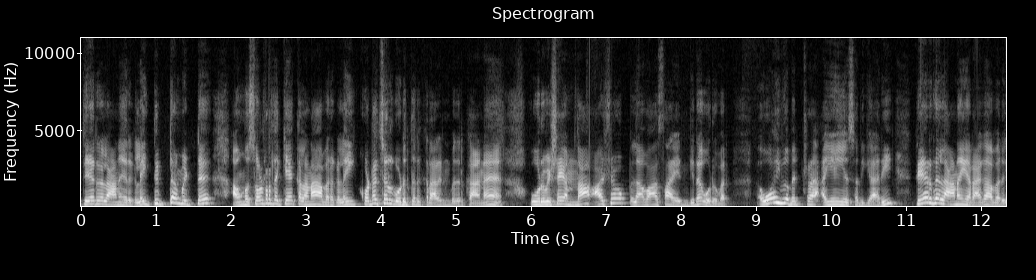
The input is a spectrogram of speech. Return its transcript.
தேர்தல் ஆணையர்களை திட்டமிட்டு அவங்க சொல்கிறத கேட்கலனா அவர்களை கொடைச்சல் கொடுத்திருக்கிறார் என்பதற்கான ஒரு விஷயம்தான் அசோக் லவாசா என்கிற ஒருவர். ஓய்வு பெற்ற ஐஏஎஸ் அதிகாரி தேர்தல் ஆணையராக அவர்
